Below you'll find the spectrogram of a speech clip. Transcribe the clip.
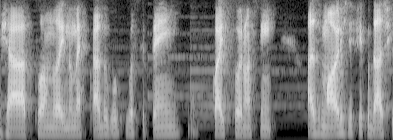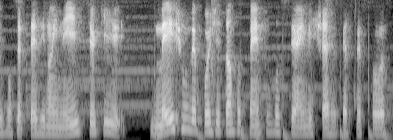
já atuando aí no mercado que você tem? Quais foram assim as maiores dificuldades que você teve no início que mesmo depois de tanto tempo você ainda enxerga que as pessoas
